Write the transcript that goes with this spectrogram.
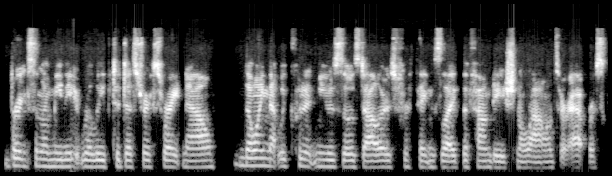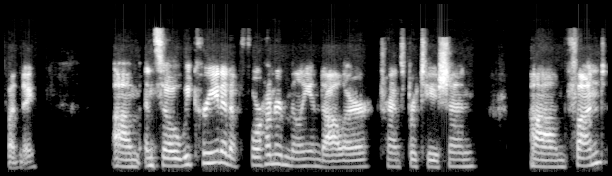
bring some immediate relief to districts right now, knowing that we couldn't use those dollars for things like the foundation allowance or at risk funding. Um, and so we created a $400 million transportation um, fund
